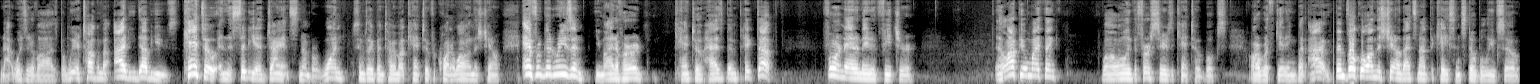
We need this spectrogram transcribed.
not Wizard of Oz, but we are talking about IDW's Canto and the City of Giants number one. Seems like I've been talking about Canto for quite a while on this channel, and for good reason. You might have heard Canto has been picked up for an animated feature and a lot of people might think, well, only the first series of Canto books are worth getting, but I've been vocal on this channel that's not the case and still believe so.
